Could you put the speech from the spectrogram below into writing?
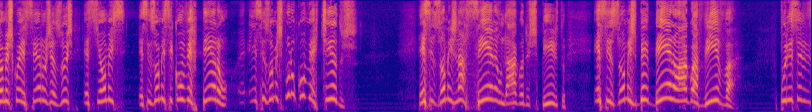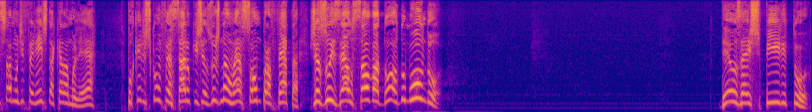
homens conheceram Jesus, esses homens esses homens se converteram, esses homens foram convertidos. Esses homens nasceram da água do Espírito. Esses homens beberam água viva. Por isso eles estavam diferentes daquela mulher. Porque eles confessaram que Jesus não é só um profeta, Jesus é o Salvador do mundo. Deus é Espírito.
